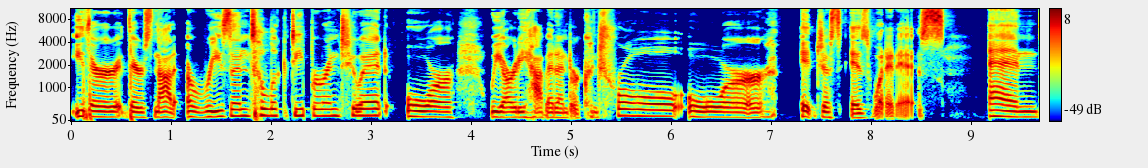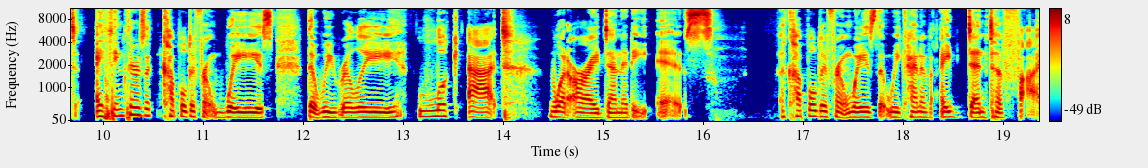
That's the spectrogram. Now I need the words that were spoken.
Either there's not a reason to look deeper into it, or we already have it under control, or it just is what it is. And I think there's a couple different ways that we really look at what our identity is, a couple different ways that we kind of identify.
